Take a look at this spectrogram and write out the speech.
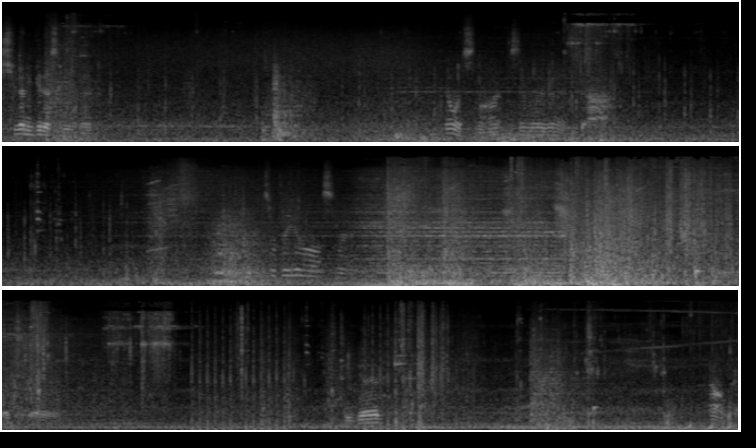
She's gonna get us wounded. No, it's not, because then we're gonna die. That's what they all say. Let's go. You good? Okay.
